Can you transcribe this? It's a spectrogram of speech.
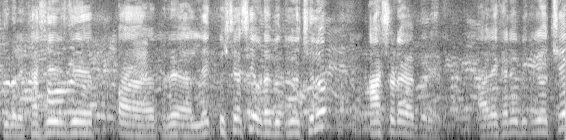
কি বলে, খাসির যে লেগ পিসটা আছে, ওটা বিক্রি হচ্ছিল আটশো টাকা করে। আর এখানে বিক্রি হচ্ছে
